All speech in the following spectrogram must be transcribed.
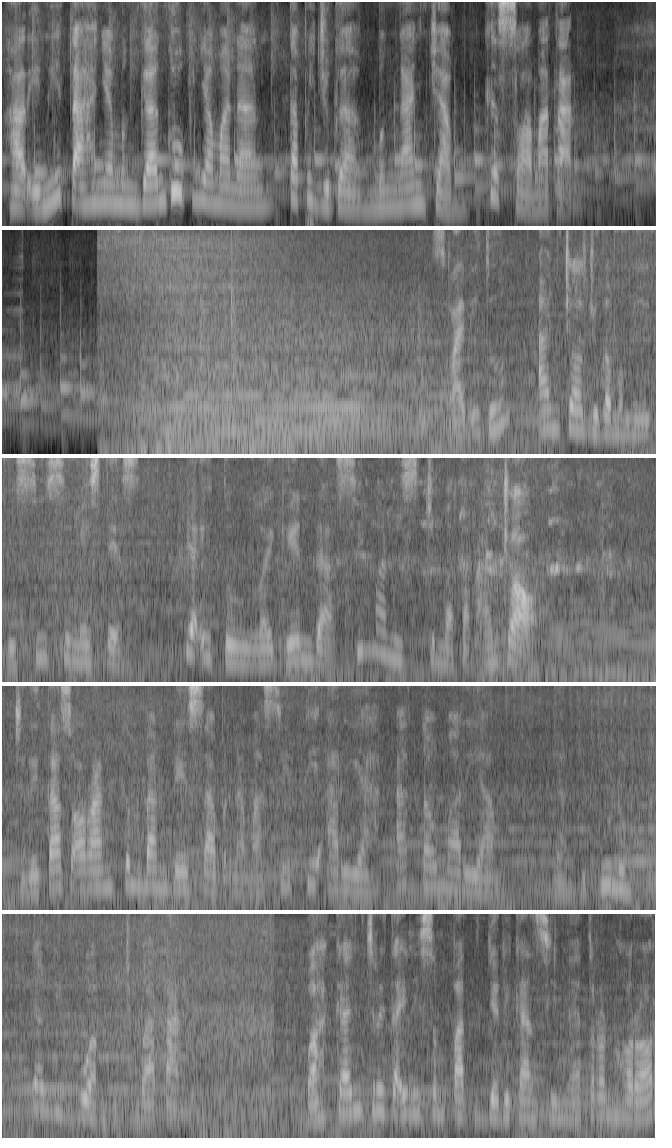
Hal ini tak hanya mengganggu kenyamanan, tapi juga mengancam keselamatan. Selain itu, Ancol juga memiliki sisi mistis, yaitu legenda si manis jembatan Ancol. Cerita seorang kembang desa bernama Siti Arya atau Mariam yang dibunuh dan dibuang di jembatan. Bahkan cerita ini sempat dijadikan sinetron horor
